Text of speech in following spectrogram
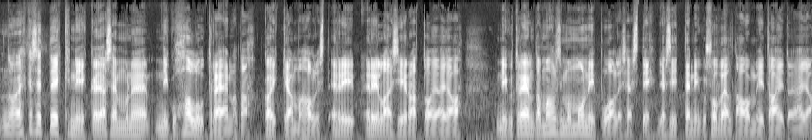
No ehkä se tekniikka ja semmoinen niinku halu treenata kaikkea mahdollista, eri, erilaisia ratoja ja niinku treenata mahdollisimman monipuolisesti ja sitten niinku soveltaa omia taitoja ja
